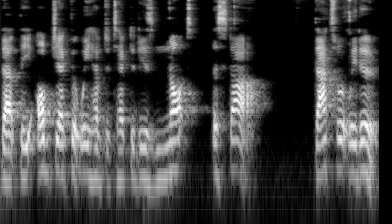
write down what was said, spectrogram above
that the object that we have detected is not a star. That's what we do.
